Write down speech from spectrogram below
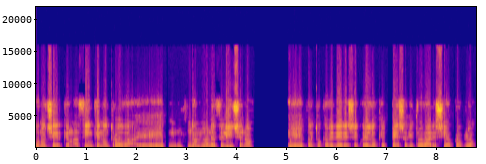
Uno cerca, ma finché non trova eh, non, non, è felice, no? E poi tocca vedere se quello che pensa di trovare sia proprio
